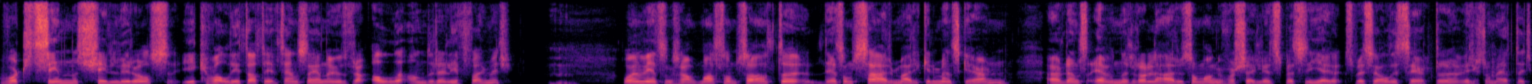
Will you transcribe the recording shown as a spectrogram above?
Vårt sinn skiller oss i kvalitativt henseende ut fra alle andre livsformer. Mm. Og en vitenskapsmann som sa at uh, det som særmerker menneskehjernen, er dens evne til å lære så mange forskjellige spesialiserte virksomheter.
